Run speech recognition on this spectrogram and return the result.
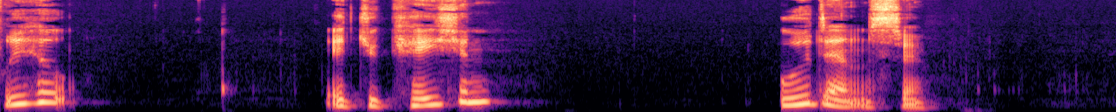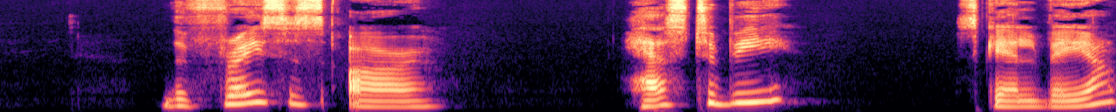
frihed, education, uddannelse. The phrases are has to be, skal være,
